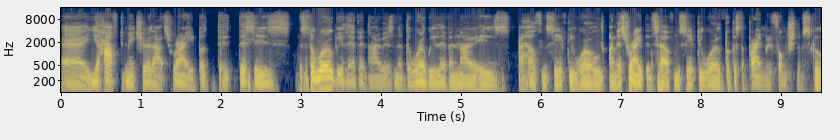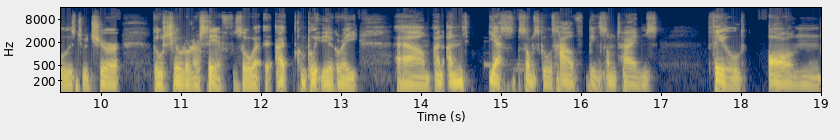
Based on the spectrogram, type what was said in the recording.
uh, you have to make sure that's right. But th- this is it's the world we live in now, isn't it? The world we live in now is a health and safety world, and it's right that it's health and safety world because the primary function of school is to ensure those children are safe. So I, I completely agree. Um, and and yes, some schools have been sometimes failed on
